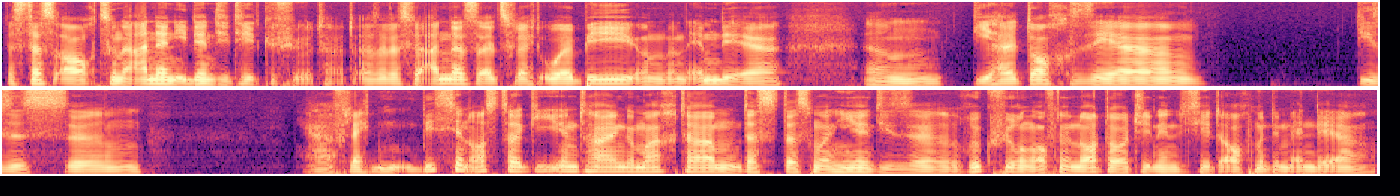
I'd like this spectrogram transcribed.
dass das auch zu einer anderen Identität geführt hat. Also dass wir anders als vielleicht ORB und, und MDR, ähm, die halt doch sehr dieses, ähm, ja, vielleicht ein bisschen Ostalgie in Teilen gemacht haben, dass, dass man hier diese Rückführung auf eine norddeutsche Identität auch mit dem NDR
